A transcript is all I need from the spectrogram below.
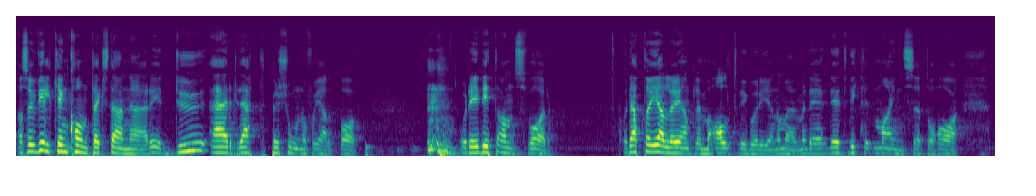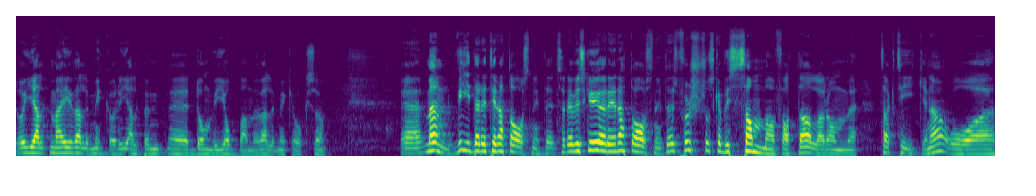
Alltså i vilken kontext det än är i. Du är rätt person att få hjälp av. och det är ditt ansvar. Och detta gäller egentligen med allt vi går igenom här, men det, det, är ett viktigt mindset att ha. Det har hjälpt mig väldigt mycket och det hjälper eh, de vi jobbar med väldigt mycket också. Eh, men vidare till detta avsnittet. Så det vi ska göra i detta avsnittet, först så ska vi sammanfatta alla de eh, taktikerna och eh,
